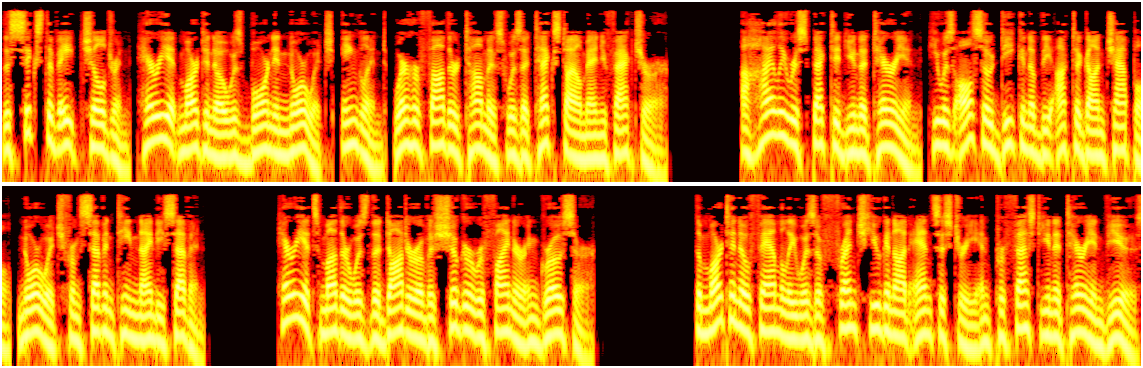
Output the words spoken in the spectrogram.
The sixth of eight children, Harriet Martineau was born in Norwich, England, where her father Thomas was a textile manufacturer. A highly respected Unitarian, he was also deacon of the Octagon Chapel, Norwich from 1797. Harriet's mother was the daughter of a sugar refiner and grocer. The Martineau family was of French Huguenot ancestry and professed Unitarian views.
